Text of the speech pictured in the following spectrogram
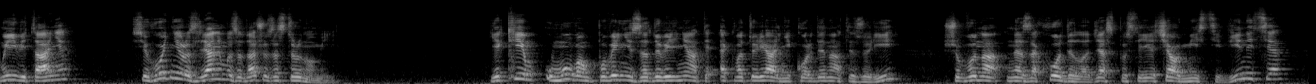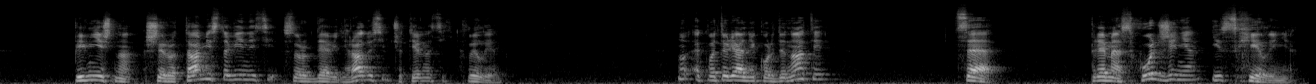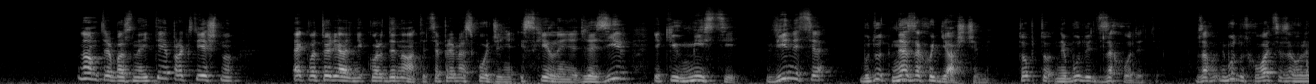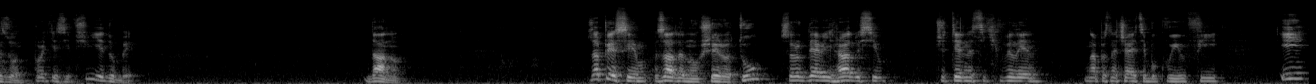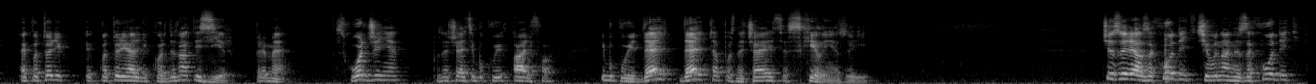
Мої вітання. Сьогодні розглянемо задачу з астрономії. Яким умовам повинні задовільняти екваторіальні координати зорі, щоб вона не заходила для спостерігача в місті Вінниця? Північна широта міста Вінниці 49 градусів 14 хвилин. Ну, екваторіальні координати це пряме сходження і схилення. Нам треба знайти практично екваторіальні координати це пряме сходження і схилення для зір, які в місті Вінниця будуть незаходящими, тобто не будуть заходити, не будуть ховатися за горизонт протягом всієї доби. Дано. Записуємо задану широту 49 градусів 14 хвилин. Вона позначається буквою Фі. І екваторі... екваторіальні координати зір. Пряме сходження позначається буквою альфа. І буквою дель... дельта позначається схилення зорі. Чи зоря заходить, чи вона не заходить,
